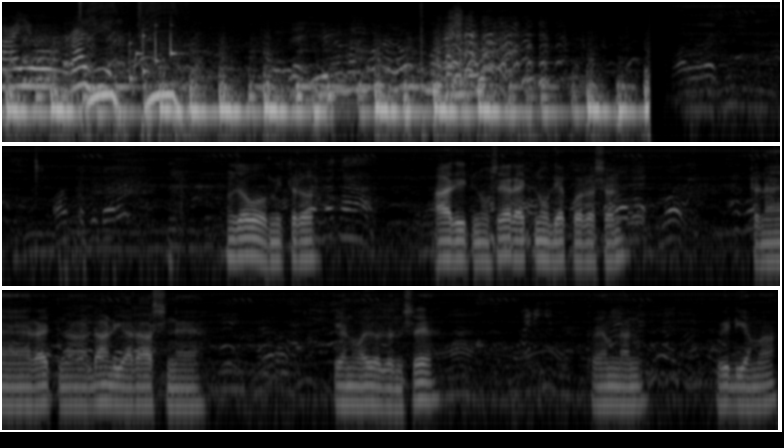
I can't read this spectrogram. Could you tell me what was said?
આયો રાજવીર મિત્રો આ રીતનું છે, રાતનું ડેકોરેશન. અને રાતના દાંડિયા રાસ ને એનું આયોજન છે. તો એમના વિડીયામાં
